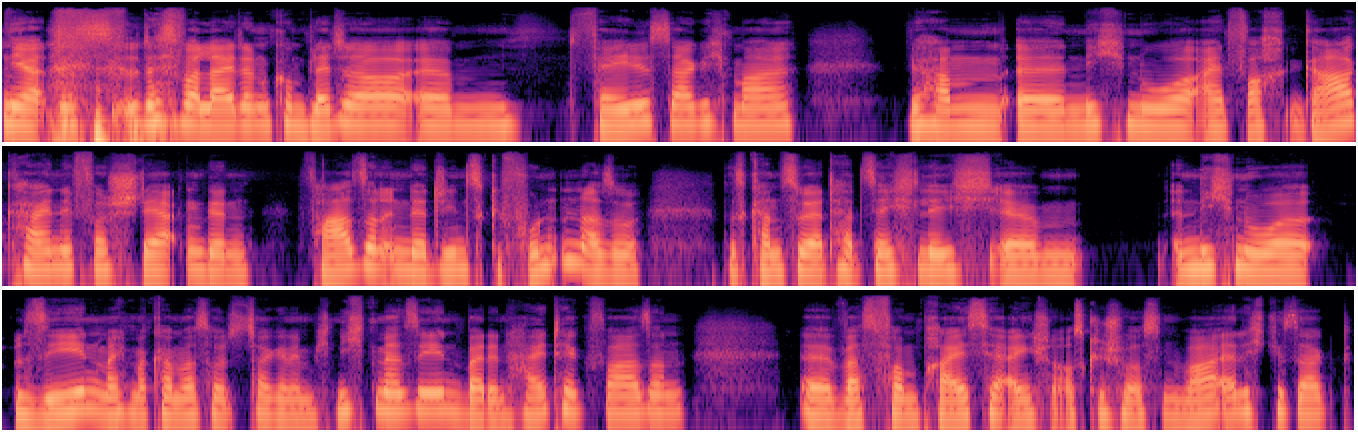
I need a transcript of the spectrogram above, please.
Ja, das, das war leider ein kompletter ähm, Fail, sage ich mal. Wir haben äh, nicht nur einfach gar keine verstärkenden Fasern in der Jeans gefunden. Also das kannst du ja tatsächlich ähm, nicht nur sehen, manchmal kann man es heutzutage nämlich nicht mehr sehen bei den Hightech-Fasern, äh, was vom Preis her eigentlich schon ausgeschlossen war, ehrlich gesagt.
